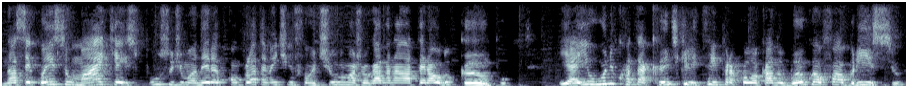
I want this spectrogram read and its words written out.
Na sequência, o Mike é expulso de maneira completamente infantil numa jogada na lateral do campo. E aí o único atacante que ele tem para colocar no banco é o Fabrício,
